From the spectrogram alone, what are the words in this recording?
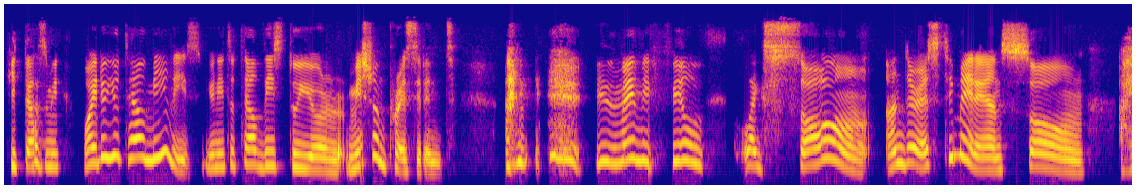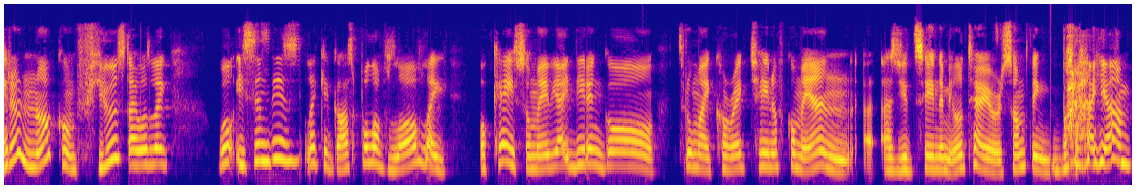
he tells me, Why do you tell me this? You need to tell this to your mission president. And it made me feel like so underestimated and so, I don't know, confused. I was like, well, isn't this like a gospel of love? Like, okay, so maybe I didn't go through my correct chain of command, as you'd say in the military or something, but I am.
